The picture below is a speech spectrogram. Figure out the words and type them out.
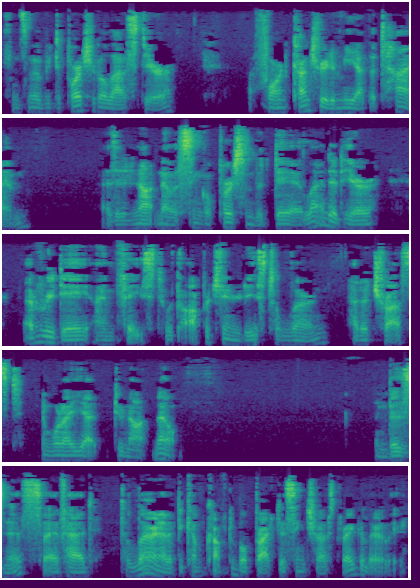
Since moving to Portugal last year, a foreign country to me at the time, as I did not know a single person the day I landed here, every day I am faced with opportunities to learn how to trust in what I yet do not know. In business, I have had to learn how to become comfortable practicing trust regularly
